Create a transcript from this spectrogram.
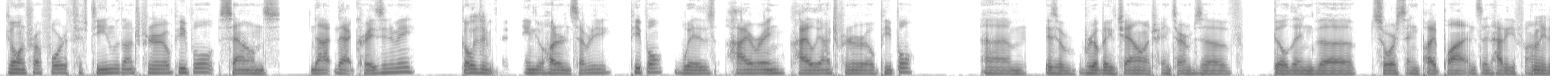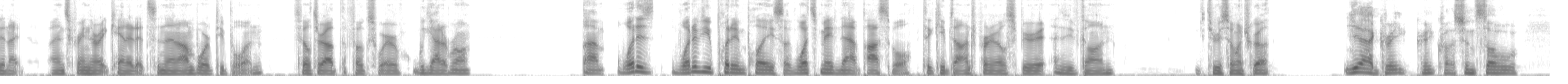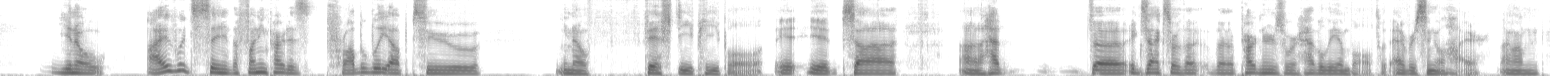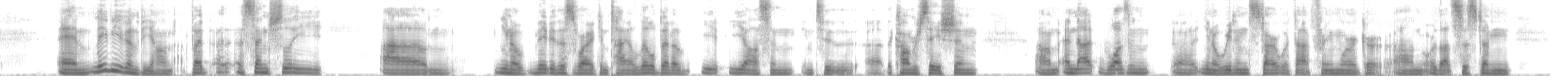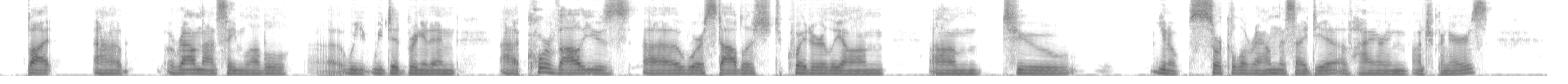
going from four to 15 with entrepreneurial people sounds not that crazy to me. Going from 15 to 170 people with hiring highly entrepreneurial people um, is a real big challenge in terms of building the sourcing pipelines and how do you find and identify and screen the right candidates and then onboard people and filter out the folks where we got it wrong. Um, what is what have you put in place? Like what's made that possible to keep the entrepreneurial spirit as you've gone through so much growth? Yeah, great, great question. So, you know, I would say the funny part is probably up to, you know, 50 people. It, it uh, uh, had the execs or the, the partners were heavily involved with every single hire. Um, and maybe even beyond that. But uh, essentially, um, you know, maybe this is where I can tie a little bit of EOS in, into uh, the conversation. Um, and that wasn't, uh, you know, we didn't start with that framework or um, or that system, but uh, around that same level, uh, we we did bring it in uh, core values were established quite early on um, to you know circle around this idea of hiring entrepreneurs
